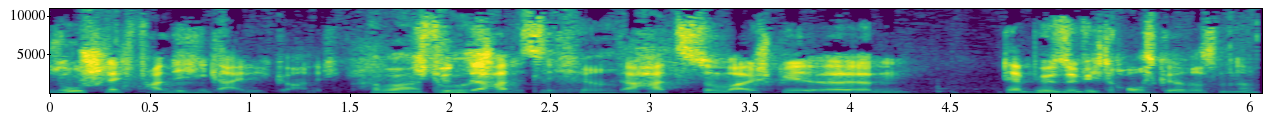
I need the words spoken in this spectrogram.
so schlecht fand ich ihn eigentlich gar nicht. Aber ich finde, da hat ja. da hat's zum Beispiel ähm, der Bösewicht rausgerissen, ne?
